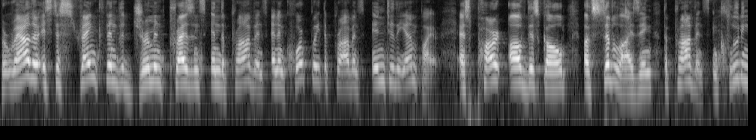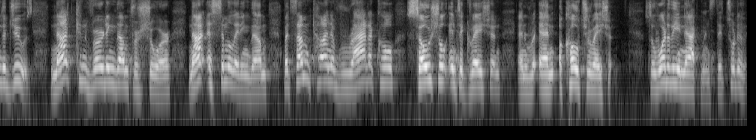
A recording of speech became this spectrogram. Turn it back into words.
But rather, it's to strengthen the German presence in the province and incorporate the province into the empire as part of this goal of civilizing the province, including the Jews. Not converting them for sure, not assimilating them, but some kind of radical social integration and, and acculturation. So what are the enactments? They sort of,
